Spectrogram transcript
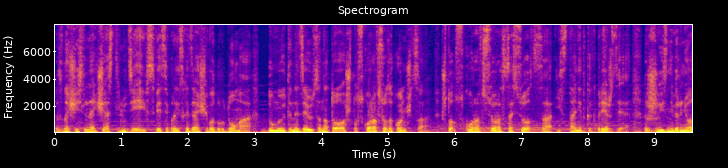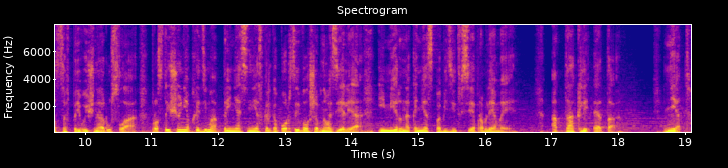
Значительная часть людей в свете происходящего дурдома думают и надеются на то, что скоро все закончится, что скоро все рассосется и станет как прежде. Жизнь вернется в привычное русло, просто еще необходимо принять несколько порций волшебного зелья, и мир наконец победит все проблемы. А так ли это? Нет,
